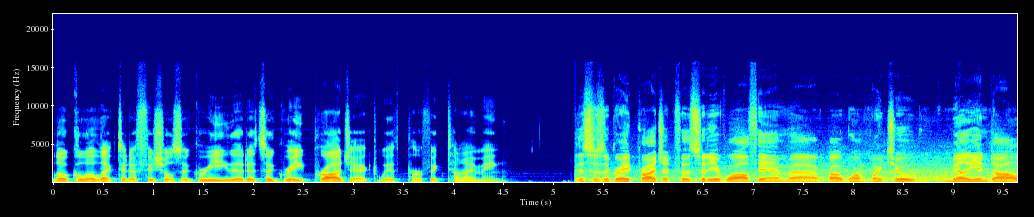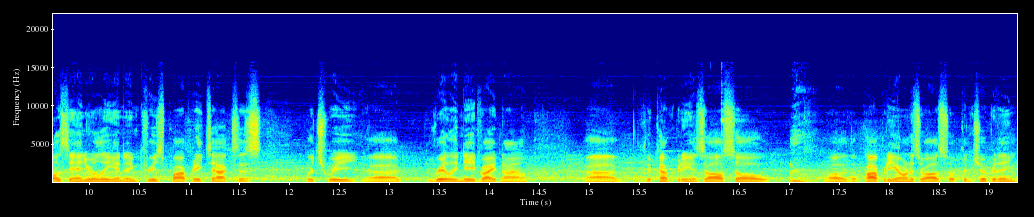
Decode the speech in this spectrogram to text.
Local elected officials agree that it's a great project with perfect timing. This is a great project for the city of Waltham, uh, about $1.2 million annually in increased property taxes, which we uh, really need right now. Uh, the company is also, the property owners are also contributing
